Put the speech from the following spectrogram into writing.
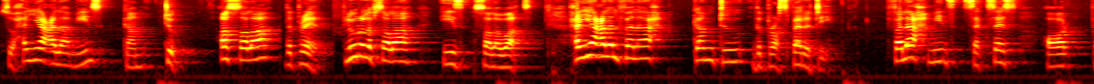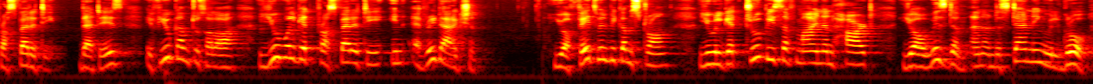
So hayya ala means come to. As-salah, the prayer. Plural of salah is salawat. Hayya ala al-falah, come to the prosperity. Falah means success or prosperity. That is, if you come to salah, you will get prosperity in every direction your faith will become strong, you will get true peace of mind and heart, your wisdom and understanding will grow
